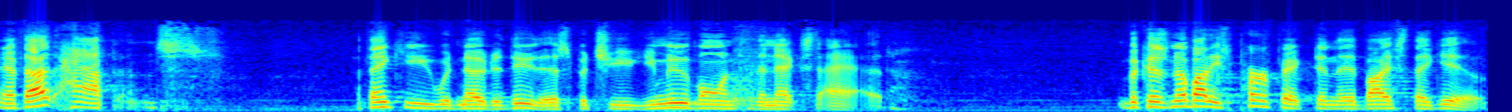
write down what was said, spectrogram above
And if that happens, I think you would know to do this, but you, you move on to the next ad. Because nobody's perfect in the advice they give.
